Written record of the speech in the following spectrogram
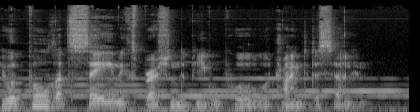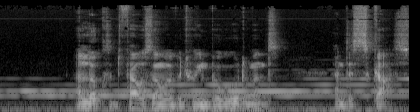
He would pull that same expression the people pull while trying to discern him. A look that fell somewhere between bewilderment and disgust.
